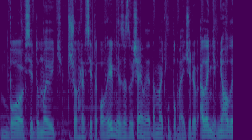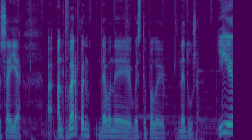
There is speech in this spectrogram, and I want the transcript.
Бо всі думають, що гравці такого рівня зазвичай вони там мають купу мейджорів. Але ні, в нього лише є е, Антверпен, де вони виступили не дуже. І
